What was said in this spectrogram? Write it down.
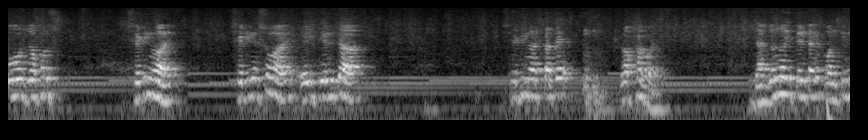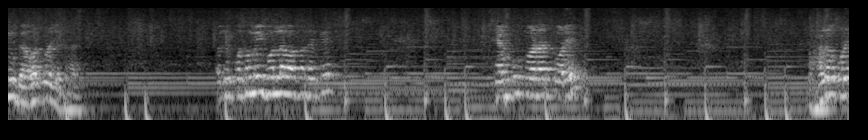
ও যখন শেডিং হয় শেডিং এর সময় এই তেলটা শেডিং আটকাতে রক্ষা করে। যার জন্য এই তেলটাকে কন্টিনিউ ব্যবহার করে যেতে হয়। প্রথমেই বললাম আপনাদেরকে শ্যাম্পু করার পরে ভালো করে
